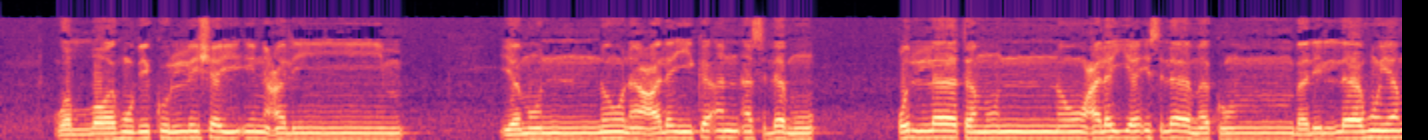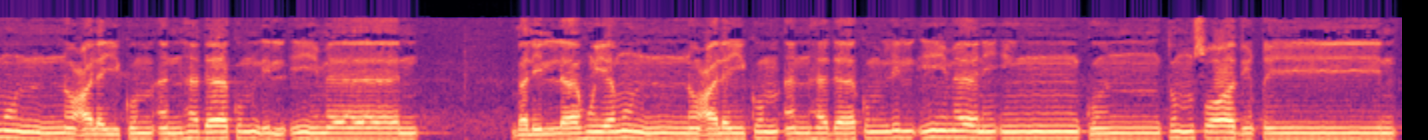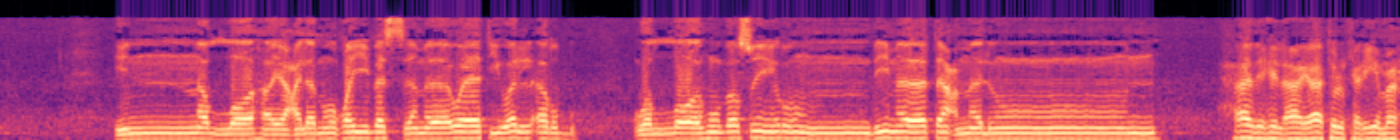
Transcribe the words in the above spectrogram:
والله بكل شيء عليم. يمنون عليك أن أسلموا. قل لا تمنوا علي إسلامكم بل الله يمن عليكم أن هداكم للإيمان. بل الله يمن عليكم أن هداكم للإيمان إن كنتم صادقين. ان الله يعلم غيب السماوات والارض والله بصير بما تعملون. هذه الآيات الكريمة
